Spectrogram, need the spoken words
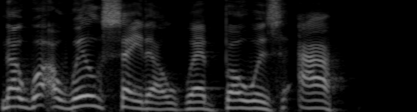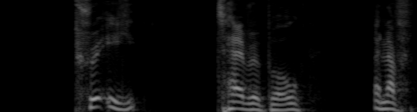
Now, what I will say though, where boas are pretty terrible, and I've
